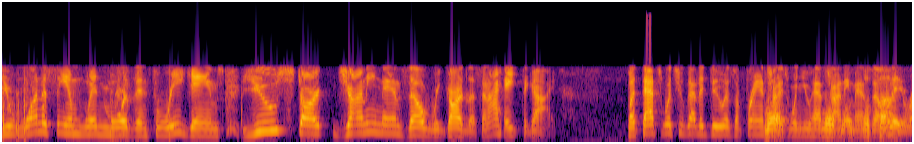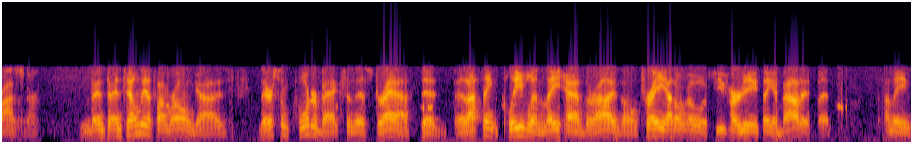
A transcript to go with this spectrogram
you want to see him win more than three games, you start Johnny Manziel regardless. And I hate the guy. But that's what you've got to do as a franchise well, when you have well, Johnny well, Manziel Sonny, on your roster. And, and tell me if I'm wrong, guys. There's some quarterbacks in this draft that that I think Cleveland may have their eyes on. Trey, I don't know if you've heard anything about it, but I mean,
